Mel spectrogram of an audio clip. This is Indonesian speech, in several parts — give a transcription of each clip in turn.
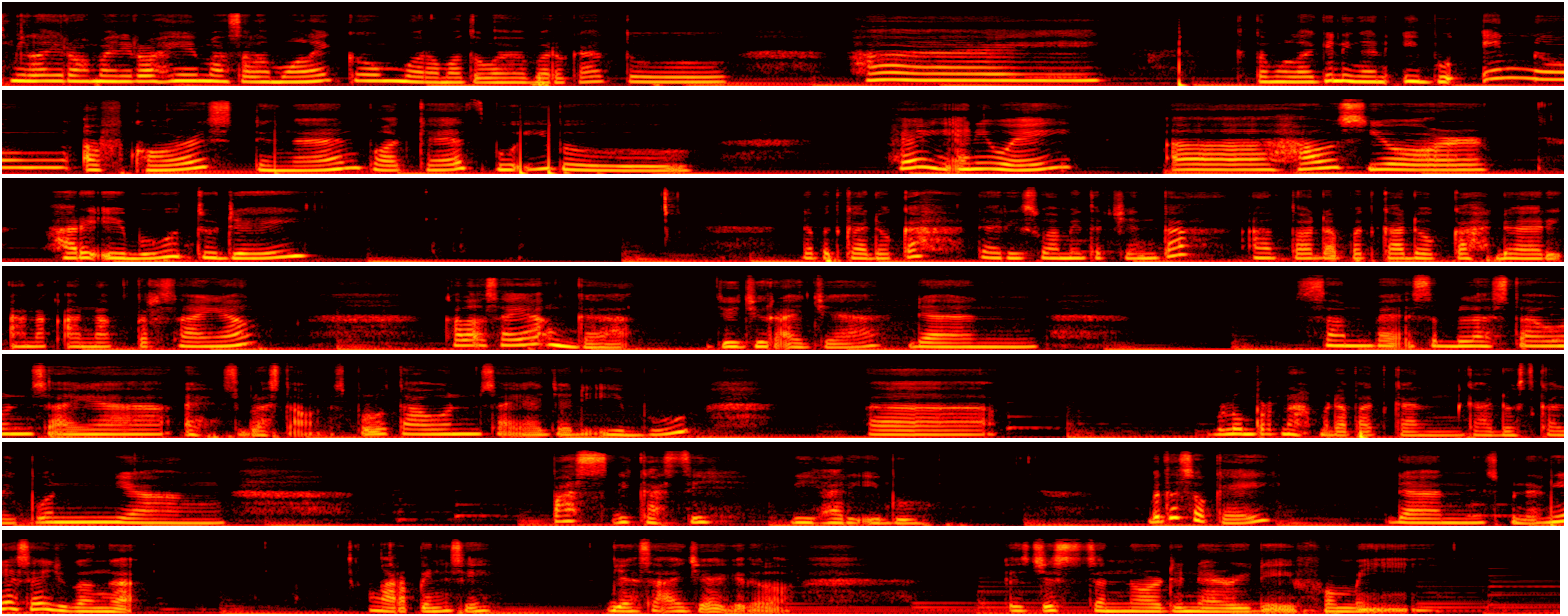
Bismillahirrahmanirrahim Assalamualaikum warahmatullahi wabarakatuh Hai Ketemu lagi dengan Ibu Inung Of course dengan podcast Bu Ibu Hey anyway uh, How's your hari ibu today? Dapat kadokah dari suami tercinta? Atau dapat kadokah dari anak-anak tersayang? Kalau saya enggak, jujur aja Dan sampai 11 tahun saya eh 11 tahun 10 tahun saya jadi ibu uh, belum pernah mendapatkan kado sekalipun yang pas dikasih di hari ibu. But that's okay. Dan sebenarnya saya juga nggak ngarepin sih. Biasa aja gitu loh. It's just an ordinary day for me.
